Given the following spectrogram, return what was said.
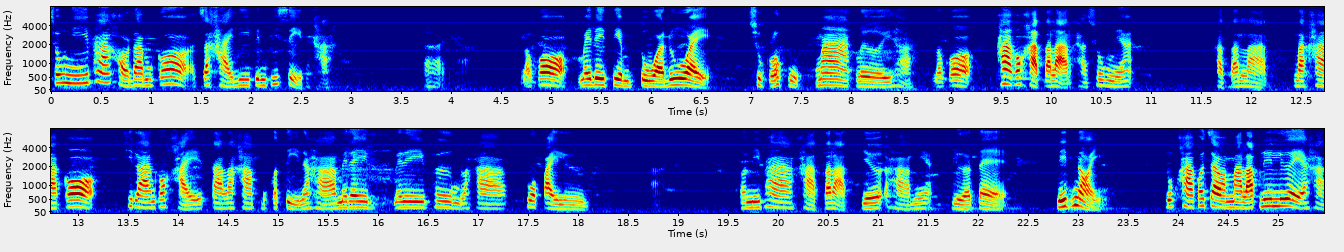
ช่วงนี้ผ้าขาวดำก็จะขายดีเป็นพิเศษค่ะใช่ค่ะ แล้วก็ไม่ได้เตรียมตัวด้วย ฉุกละหุกมากเลยค่ะ แล้วก็ผ้าก็ขาดตลาดค่ะ ช่วงเนี้ยขาดตลาดราคาก็ที่ร้านก็ขายตามราคาปกตินะคะ ไม่ได้ไม่ได้เพิ่มราคาทั่วไปเลย ตอนนี้ผ้าขาดตลาดเยอะค่ะเนี่ยเหลือแต่นิดหน่อย ลูกค้าก็จะมารับเรื่อยๆอะค่ะ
